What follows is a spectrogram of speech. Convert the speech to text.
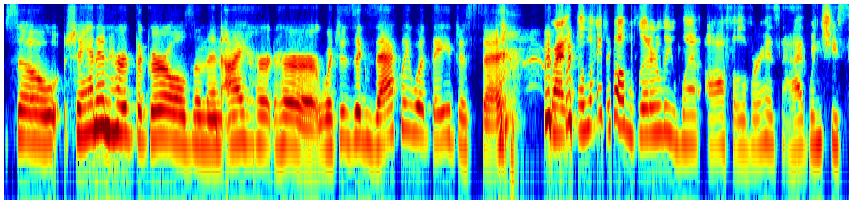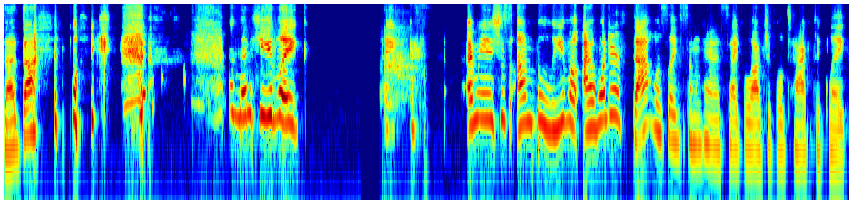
so Shanann hurt the girls and then i hurt her which is exactly what they just said right. The light bulb literally went off over his head when she said that. like, and then he like, I, I mean, it's just unbelievable. I wonder if that was like some kind of psychological tactic. Like,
